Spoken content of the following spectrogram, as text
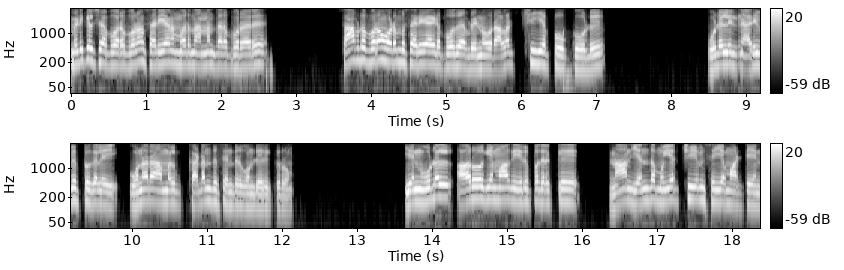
மெடிக்கல் ஷாப் வர போகிறோம் சரியான மருந்து அண்ணன் தர போகிறாரு சாப்பிட போகிறோம் உடம்பு சரியாயிட போகுது அப்படின்னு ஒரு அலட்சிய போக்கோடு உடலின் அறிவிப்புகளை உணராமல் கடந்து சென்று கொண்டிருக்கிறோம். என் உடல் ஆரோக்கியமாக இருப்பதற்கு நான் எந்த முயற்சியும் செய்ய மாட்டேன்.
